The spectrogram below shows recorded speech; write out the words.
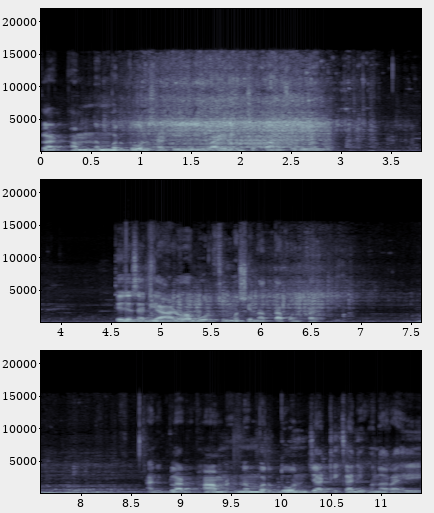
प्लॅटफॉर्म नंबर दोनसाठी वायरिंगचं काम सुरू त्याच्यासाठी आडवा बोरची मशीन आत्ता आपण काढली. आणि प्लॅटफॉर्म नंबर दोन ज्या ठिकाणी होणार आहे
